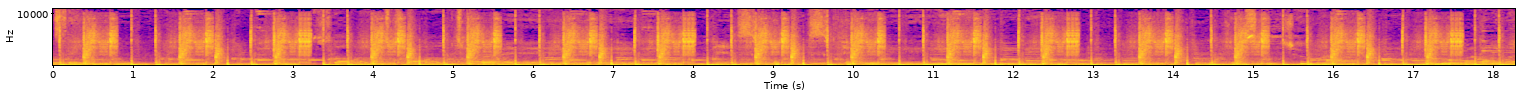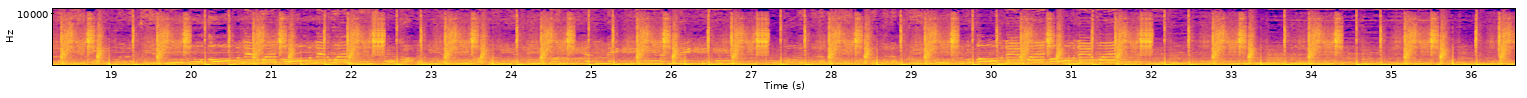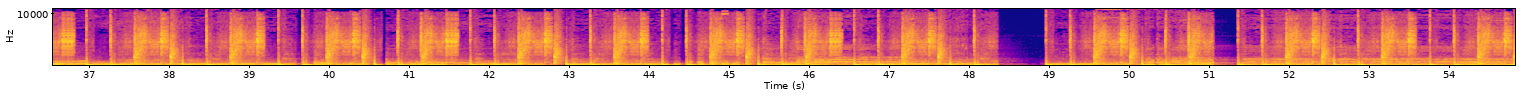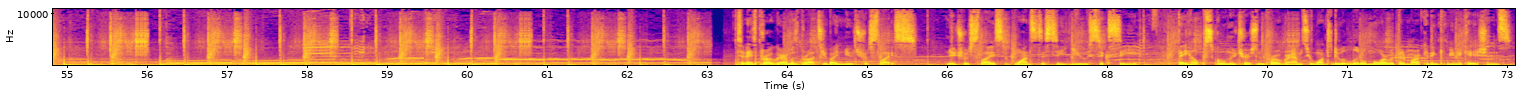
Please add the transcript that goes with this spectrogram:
Today's program was brought to you by NutriSlice. NutriSlice wants to see you succeed. They help school nutrition programs who want to do a little more with their marketing communications.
